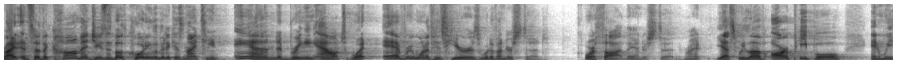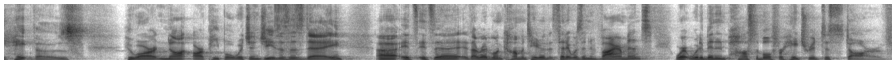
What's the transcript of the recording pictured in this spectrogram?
right? And so the comment, Jesus both quoting Leviticus 19 and bringing out what every one of his hearers would have understood or thought they understood, right? Yes, we love our people and we hate those who are not our people, which in Jesus' day, uh, it's, it's a, I read one commentator that said it was an environment where it would have been impossible for hatred to starve.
